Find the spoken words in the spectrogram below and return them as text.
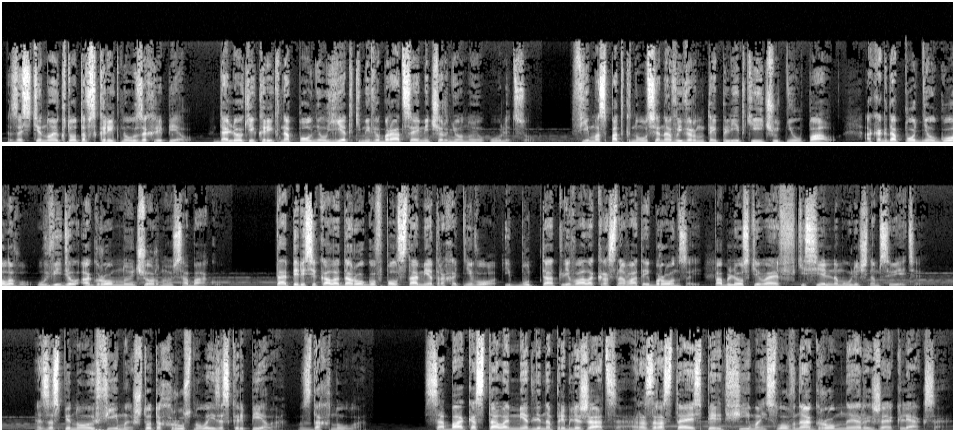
За стеной кто-то вскрикнул и захрипел. Далекий крик наполнил едкими вибрациями черненую улицу. Фима споткнулся на вывернутой плитке и чуть не упал, а когда поднял голову, увидел огромную черную собаку. Та пересекала дорогу в полста метрах от него и будто отливала красноватой бронзой, поблескивая в кисельном уличном свете. За спиной у Фимы что-то хрустнуло и заскрипело, вздохнуло. Собака стала медленно приближаться, разрастаясь перед Фимой, словно огромная рыжая клякса.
